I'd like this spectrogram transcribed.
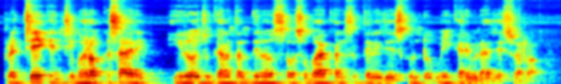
ప్రత్యేకించి మరొకసారి ఈరోజు గణతంత్ర దినోత్సవ శుభాకాంక్షలు తెలియజేసుకుంటూ మీ కరిమి రాజేశ్వరరావు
